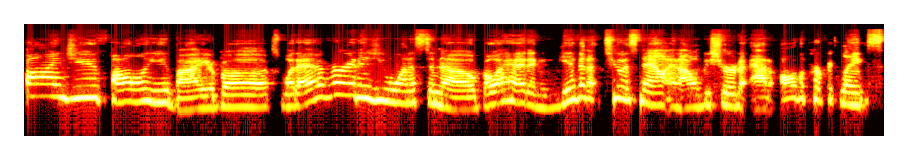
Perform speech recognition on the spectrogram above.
find you, follow you, buy your books, whatever it is you want us to know, go ahead and give it to us now. And I will be sure to add all the perfect links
